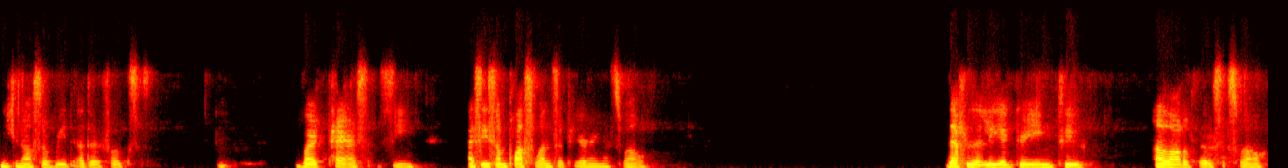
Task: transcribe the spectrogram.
you can also read other folks' word pairs and see, I see some plus ones appearing as well. Definitely agreeing to a lot of those as well.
